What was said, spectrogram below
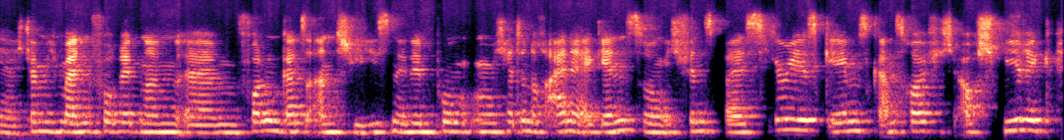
Ja, ich kann mich meinen Vorrednern ähm, voll und ganz anschließen in den Punkten. Ich hätte noch eine Ergänzung. Ich finde es bei Serious Games ganz häufig auch schwierig,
